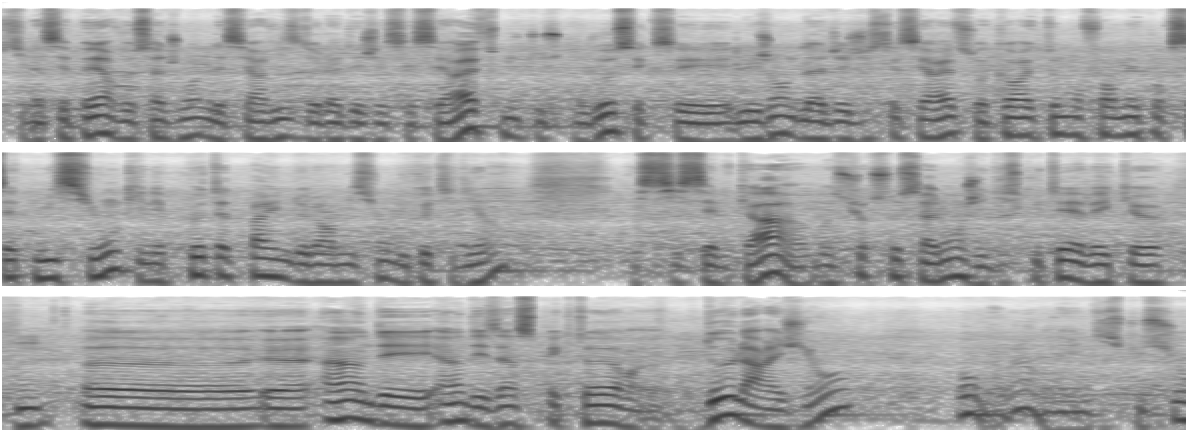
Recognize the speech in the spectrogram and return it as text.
Si la CPR veut s'adjoindre les services de la DGCCRF, nous tout ce qu'on veut, c'est que les gens de la DGCCRF soient correctement formés pour cette mission, qui n'est peut-être pas une de leurs missions du quotidien. Et si c'est le cas, moi sur ce salon, j'ai discuté avec euh, Mm. euh, un, des, un des inspecteurs de la région. Bon, ben voilà, on a une discussion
